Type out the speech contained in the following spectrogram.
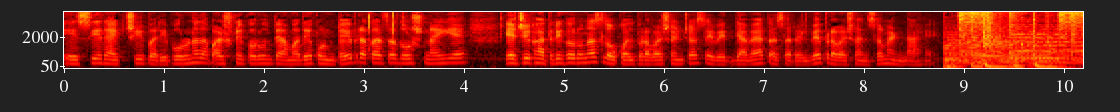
ए सी रॅकची परिपूर्ण तपासणी करून त्यामध्ये कोणत्याही प्रकारचा दोष नाही आहे याची खात्री करूनच लोकल प्रवाशांच्या सेवेत द्याव्यात असं रेल्वे प्रवाशांचं म्हणणं आहे.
